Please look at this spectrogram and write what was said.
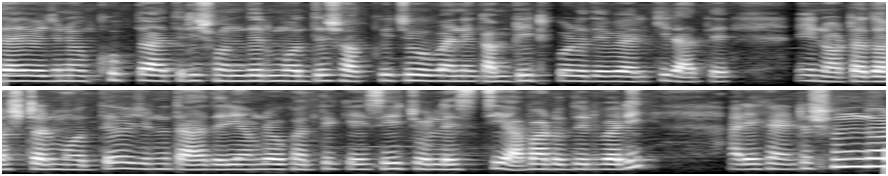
যায়, ওই জন্য খুব তাড়াতাড়ি সন্ধ্যের মধ্যে সব কিছু মানে কমপ্লিট করে দেবে আর কি রাতে। এই নটা, দশটার মধ্যে, ওই জন্য তাড়াতাড়ি আমরা ওখান থেকে এসেই চলে এসেছি আবার ওদের বাড়ি। আর এখানে একটা সুন্দর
